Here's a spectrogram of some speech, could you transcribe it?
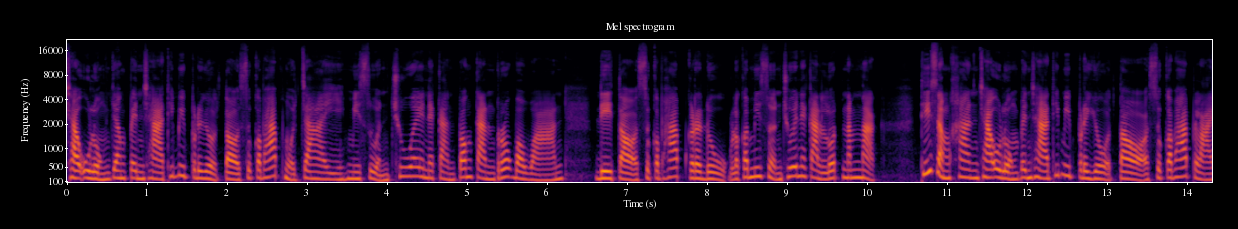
ชาอูหลงยังเป็นชาที่มีประโยชน์ต่อสุขภาพหัวใจ มีส่วนช่วยในการป้องกันโรคเบาหวาน ดีต่อสุขภาพกระดูก แล้วก็มีส่วนช่วยในการลดน้ำหนัก ที่สำคัญชาอูหลงเป็นชาที่มีประโยชน์ต่อสุขภาพหลาย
